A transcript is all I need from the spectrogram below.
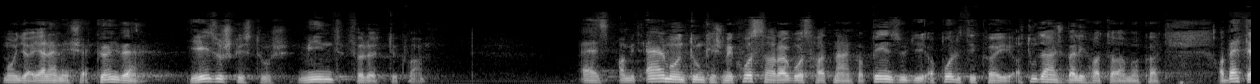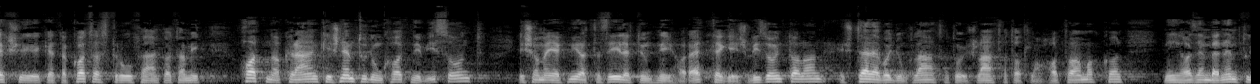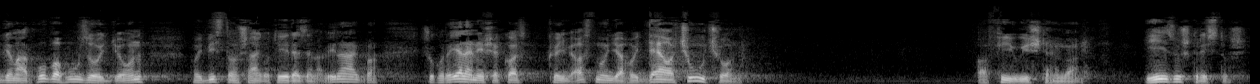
mondja a jelenések könyve, Jézus Krisztus mind fölöttük van. Ez, amit elmondtunk, és még hosszan ragozhatnánk a pénzügyi, a politikai, a tudásbeli hatalmakat, a betegségeket, a katasztrófákat, amik hatnak ránk, és nem tudunk hatni viszont, és amelyek miatt az életünk néha retteg és bizonytalan, és tele vagyunk látható és láthatatlan hatalmakkal, néha az ember nem tudja már hova húzódjon, hogy biztonságot érezzen a világba, és akkor a jelenések könyve azt mondja, hogy de a csúcson a Fiú Isten van. Jézus Krisztus.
